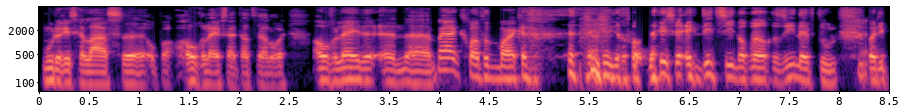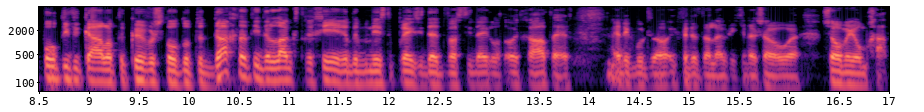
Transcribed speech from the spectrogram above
Moeder is helaas uh, op een hoge leeftijd, dat wel hoor, overleden. En, maar ja, ik geloof dat Mark in ieder geval deze editie nog wel gezien heeft toen. Ja. Waar die pontificaal op de cover stond op de dag dat hij de langst regerende minister-president was die Nederland ooit gehad heeft. En ik, moet wel, ik vind het wel leuk dat je daar zo, uh, zo mee omgaat.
